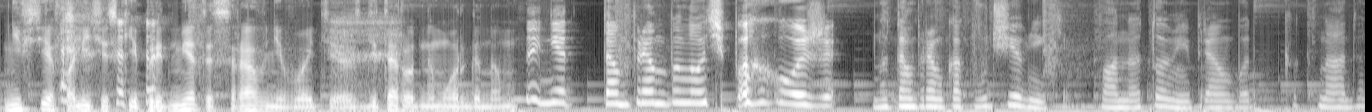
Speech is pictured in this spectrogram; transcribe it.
не все фаллические предметы сравнивать э, с детородным органом. Да нет, там прям было очень похоже. Ну там прям как в учебнике по анатомии, прям вот как надо.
